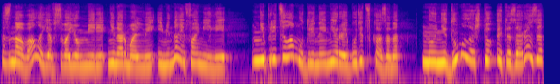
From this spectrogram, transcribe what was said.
Знавала я в своем мире ненормальные имена и фамилии. Не при целомудренной мерой будет сказано, но не думала, что эта зараза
